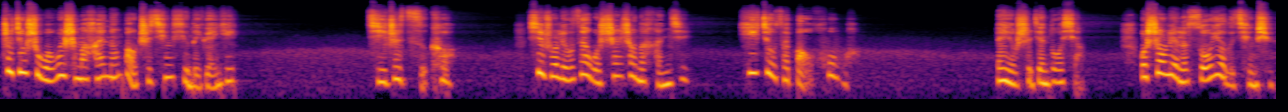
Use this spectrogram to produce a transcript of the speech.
这就是我为什么还能保持清醒的原因。及至此刻，谢卓留在我身上的痕迹依旧在保护我。没有时间多想，我收敛了所有的情绪，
